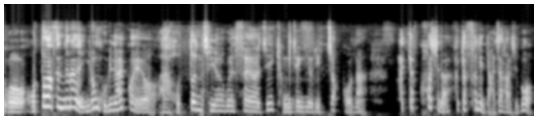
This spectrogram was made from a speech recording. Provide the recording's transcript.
어, 떤 학생들은 이런 고민을 할 거예요. 아, 어떤 지역을 써야지 경쟁률이 적거나 합격 컷이나 합격선이 낮아가지고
